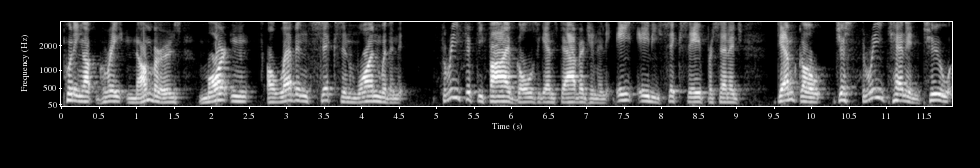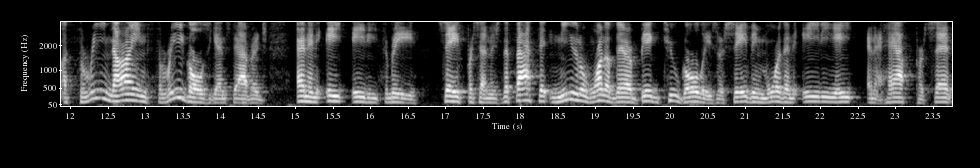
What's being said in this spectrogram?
putting up great numbers. Martin 11 6 and 1 with an 355 goals against average and an 886 save percentage. Demko just 310 and 2, a 393 goals against average and an 883 save percentage. The fact that neither one of their big two goalies are saving more than 88.5%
